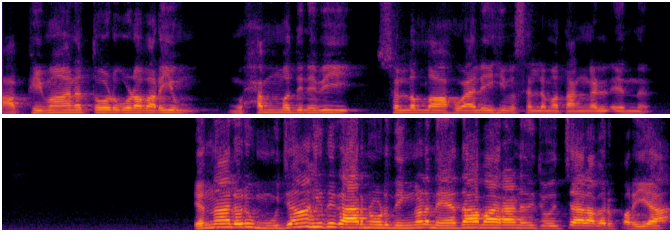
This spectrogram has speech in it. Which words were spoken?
അഭിമാനത്തോടു കൂടെ പറയും മുഹമ്മദ് നബി സല്ലാഹു അലഹി വസല്ലമ തങ്ങൾ എന്ന്. എന്നാൽ ഒരു മുജാഹിദുകാരനോട് നിങ്ങളുടെ നേതാവ് ആരാണെന്ന് ചോദിച്ചാൽ അവർ പറയാ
